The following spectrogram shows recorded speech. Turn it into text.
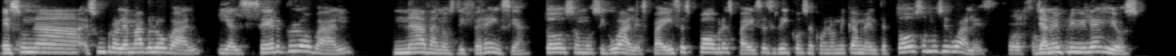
Es, una, es un problema global y al ser global, nada nos diferencia. Todos somos iguales. Países pobres, países ricos económicamente, todos somos iguales. ya no hay privilegios.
